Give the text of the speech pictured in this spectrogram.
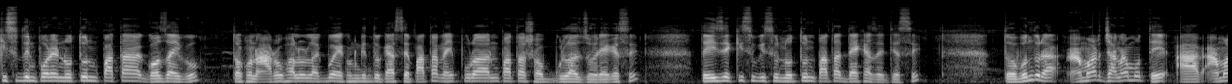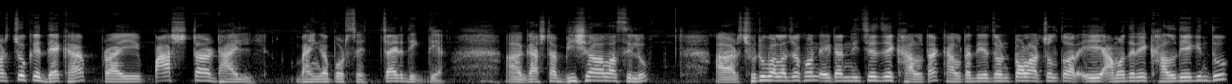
কিছুদিন পরে নতুন পাতা গজাইব। তখন আরও ভালো লাগবে। এখন কিন্তু গাছে পাতা নাই, পুরান পাতা সবগুলা ঝরে গেছে। তো এই যে কিছু কিছু নতুন পাতা দেখা যাইতেছে। তো বন্ধুরা, আমার জানা মতে আর আমার চোখে দেখা প্রায় পাঁচটা ঢাইল ভাঙ্গা পড়ছে চারিদিক দিয়া। আর গাছটা বিশাল আছিল। আর ছোটোবেলা যখন এটার নিচে যে খালটা খালটা দিয়ে যখন টলার চলতো, আর এই আমাদের এই খাল দিয়ে কিন্তু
